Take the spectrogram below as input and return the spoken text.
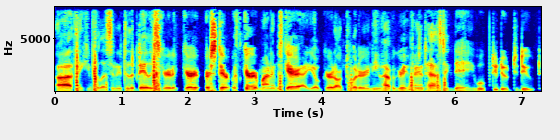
Uh, thank you for listening to the Daily Skirt at Gert or Start with Gert. My name is Garrett at Yo Gert on Twitter, and you have a great, fantastic day. Whoop de doot de doot.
